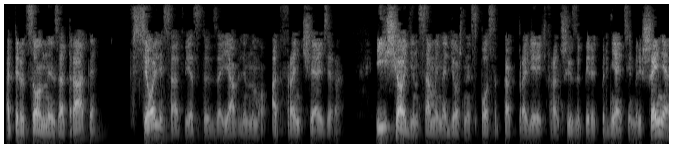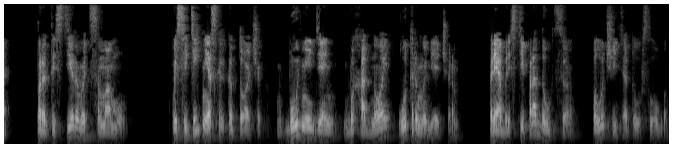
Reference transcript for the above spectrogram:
операционные затраты. Все ли соответствует заявленному от франчайзера? И еще один самый надежный способ, как проверить франшизу перед принятием решения – протестировать самому посетить несколько точек в будний день, в выходной, утром и вечером, приобрести продукцию, получить эту услугу.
